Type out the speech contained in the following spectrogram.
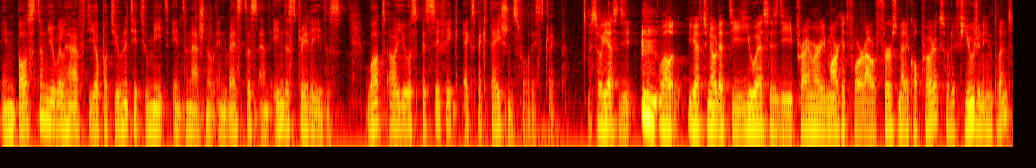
In Boston, you will have the opportunity to meet international investors and industry leaders. What are your specific expectations for this trip? So yes, the, well, you have to know that the US is the primary market for our first medical product, so the fusion implant.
